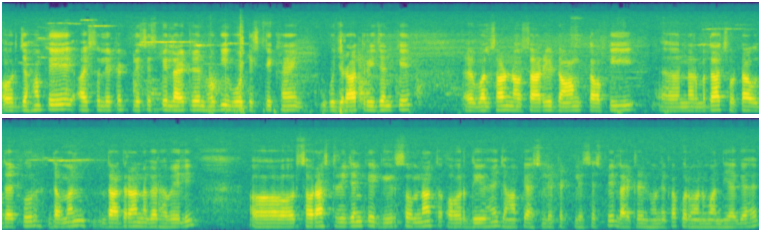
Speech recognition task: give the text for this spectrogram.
और जहाँ पे आइसोलेटेड प्लेसेस पे लाइट रेन होगी, वो डिस्ट्रिक्ट हैं गुजरात रीजन के वलसाड़, नवसारी, डांग, तापी नर्मदा, छोटा उदयपुर, दमन, दादरा, नगर हवेली। और सौराष्ट्र रीजन के गिर सोमनाथ और दीव हैं जहाँ पे आइसोलेटेड प्लेसेस पे लाइट रेन होने का पूर्वानुमान दिया गया है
